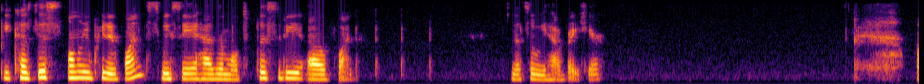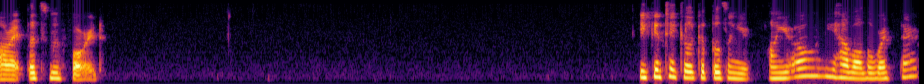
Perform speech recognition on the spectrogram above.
Because this only repeated once, we say it has a multiplicity of 1. And that's what we have right here. All right, let's move forward. You can take a look at those on your, on your own. You have all the work there.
